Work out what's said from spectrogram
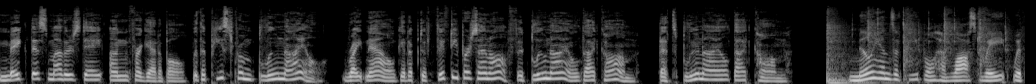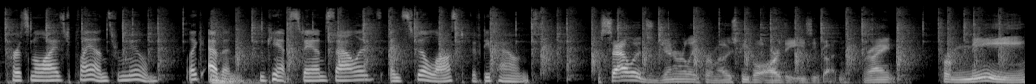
Make this Mother's Day unforgettable with a piece from Blue Nile. Right now, get up to 50% off at BlueNile.com. That's BlueNile.com. Millions of people have lost weight with personalized plans from Noom, like Evan, who can't stand salads and still lost 50 pounds. Salads, generally, for most people, are the easy button, right? For me,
